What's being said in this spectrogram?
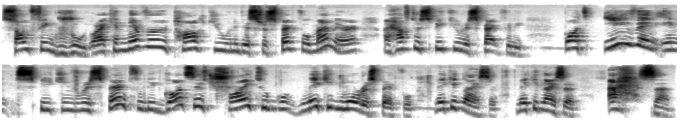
something rude, or I can never talk to you in a disrespectful manner. I have to speak to you respectfully. But even in speaking respectfully, God says try to make it more respectful, make it nicer, make it nicer. Ahsan.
